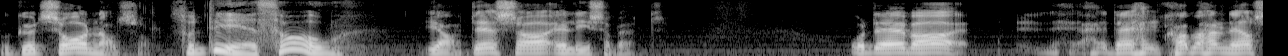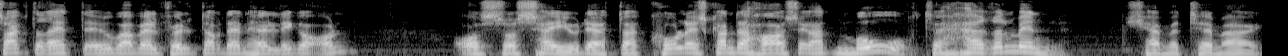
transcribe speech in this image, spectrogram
Og Guds sønn, altså. Så det sa hun? Ja, det sa Elisabeth. Og det var Det kommer han nær sagt rett. Hun var vel fulgt av Den hellige ånd. Og så sier hun dette. Hvordan kan det ha seg at mor til Herren min kommer til meg.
